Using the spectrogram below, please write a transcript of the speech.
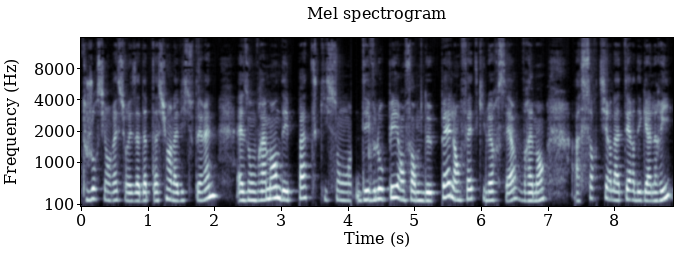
toujours si on reste sur les adaptations à la vie souterraine, elles ont vraiment des pattes qui sont développées en forme de pelle en fait, qui leur servent vraiment à sortir la terre des galeries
